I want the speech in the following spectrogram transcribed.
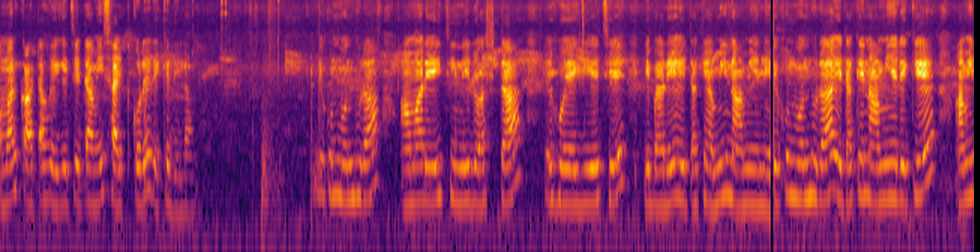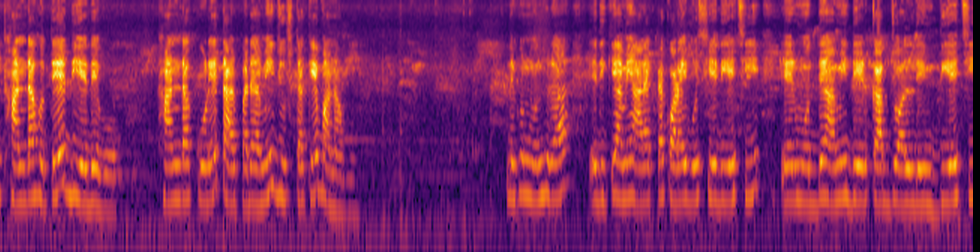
আমার কাটা হয়ে গেছে, এটা আমি সাইড করে রেখে দিলাম। দেখুন বন্ধুরা, আমার এই চিনির রসটা হয়ে গিয়েছে। এবারে এটাকে আমি নামিয়ে নেব। দেখুন বন্ধুরা, এটাকে নামিয়ে রেখে আমি ঠান্ডা হতে দিয়ে দেব। ঠান্ডা করে তারপরে আমি জুসটাকে বানাবো। দেখুন বন্ধুরা, এদিকে আমি আর একটা কড়াই বসিয়ে দিয়েছি। এর মধ্যে আমি দেড় কাপ জল দিয়েছি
